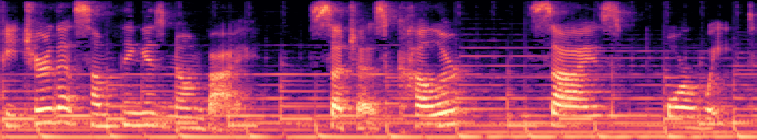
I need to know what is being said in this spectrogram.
feature that something is known by, such as color, size, or weight.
